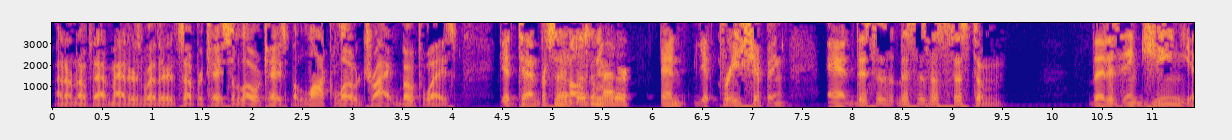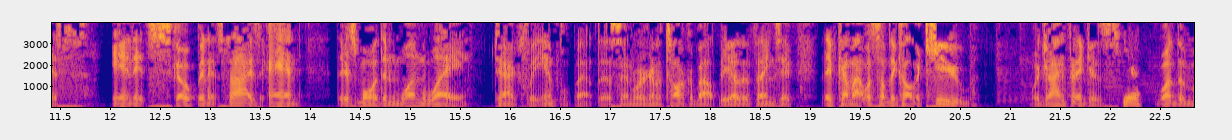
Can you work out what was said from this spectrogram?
I don't know if that matters whether it's uppercase or lowercase, but LOCKLOAD. Try it both ways. Get 10% it off. doesn't matter. And get free shipping. And this is, this is a system that is ingenious in its scope and its size, and there's more than one way to actually implement this. And we're going to talk about the other things. They've, they've come out with something called the Cube, which I think is Yeah. one of the,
